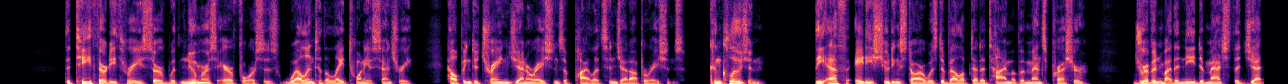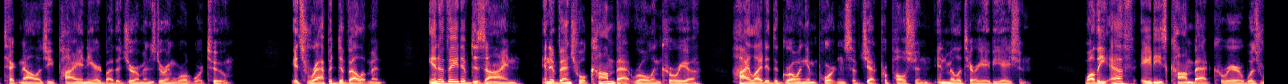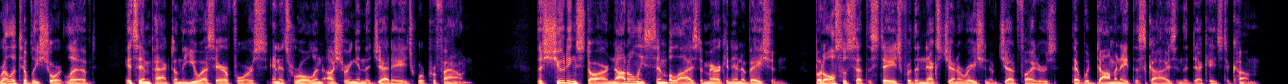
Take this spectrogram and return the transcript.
The T-33 served with numerous air forces well into the late 20th century, helping to train generations of pilots in jet operations. Conclusion The F-80 Shooting Star was developed at a time of immense pressure, driven by the need to match the jet technology pioneered by the Germans during World War II. Its rapid development, innovative design, and eventual combat role in Korea highlighted the growing importance of jet propulsion in military aviation. While the F-80's combat career was relatively short-lived, its impact on the U.S. Air Force and its role in ushering in the jet age were profound. The shooting star not only symbolized American innovation, but also set the stage for the next generation of jet fighters that would dominate the skies in the decades to come.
